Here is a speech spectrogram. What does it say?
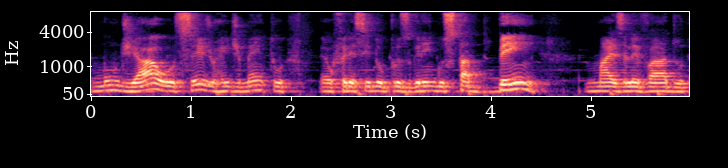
mundial, ou seja, o rendimento é, oferecido para os gringos está bem mais elevado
